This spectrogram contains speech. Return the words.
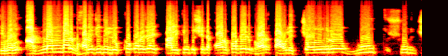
এবং আট নাম্বার ঘরে যদি লক্ষ্য করা যায়, তাহলে কিন্তু সেটা কর্কটের ঘর। তাহলে চন্দ্র বুধ সূর্য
